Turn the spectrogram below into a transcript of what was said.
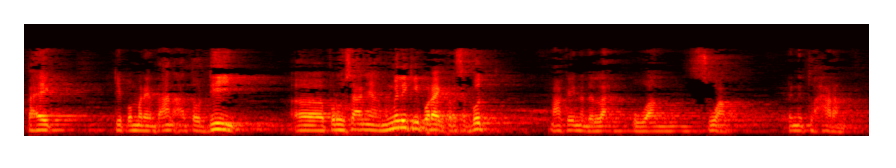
baik di pemerintahan atau di e, perusahaan yang memiliki proyek tersebut maka ini adalah uang suap dan itu haram.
